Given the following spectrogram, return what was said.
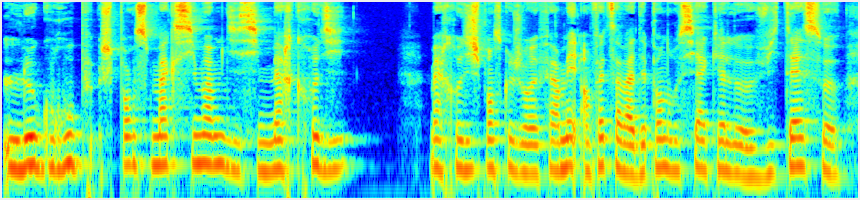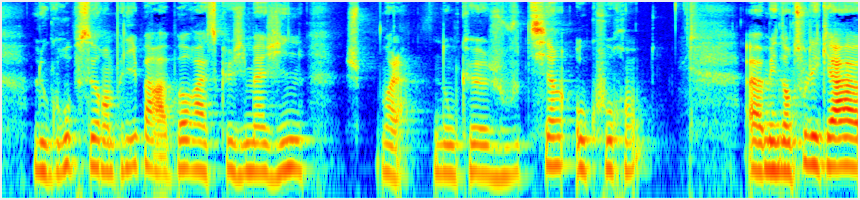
le groupe je pense maximum d'ici mercredi Mercredi, je pense que j'aurai fermé. En fait, ça va dépendre aussi à quelle vitesse euh, le groupe se remplit par rapport à ce que j'imagine. Voilà, donc euh, je vous tiens au courant. Euh, mais dans tous les cas,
